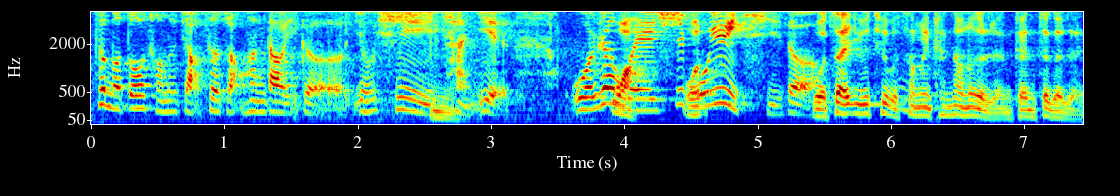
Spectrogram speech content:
这么多重的角色转换到一个游戏产业。嗯我认为是不预期的。我在 YouTube 上面看到那个人跟这个人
